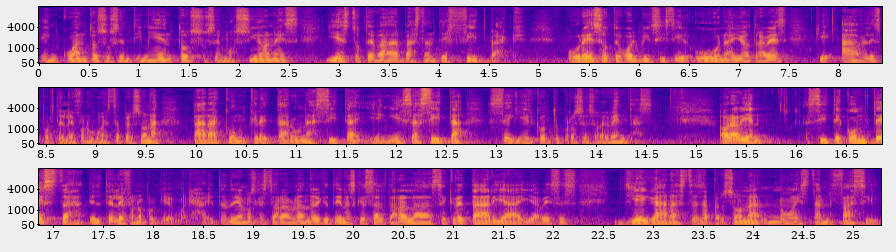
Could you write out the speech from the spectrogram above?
en cuanto a sus sentimientos, sus emociones, y esto te va a dar bastante feedback. Por eso te vuelvo a insistir una y otra vez que hables por teléfono con esta persona para concretar una cita y en esa cita seguir con tu proceso de ventas. Ahora bien, si te contesta el teléfono, porque bueno, ahí tendríamos que estar hablando de que tienes que saltar a la secretaria y a veces llegar hasta esa persona no es tan fácil.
